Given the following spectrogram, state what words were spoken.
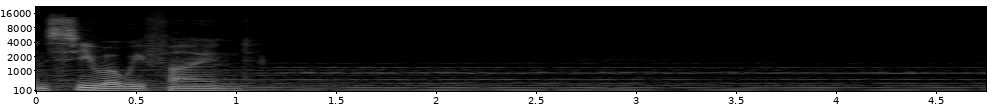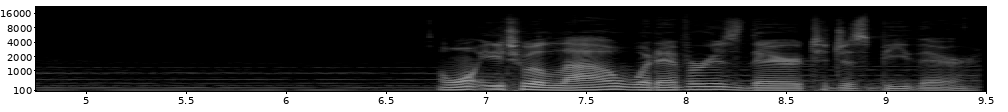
and see what we find. I want you to allow whatever is there to just be there.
